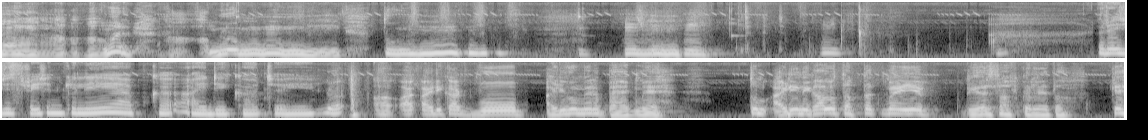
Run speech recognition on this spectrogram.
हाँ, अमर हम लोग तुम। रजिस्ट्रेशन के लिए आपका आईडी कार्ड चाहिए। आईडी कार्ड वो आईडी वो मेरा बैग में है। तुम आईडी निकालो तब तक मैं ये बियर साफ़ कर लेता हूँ ओके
